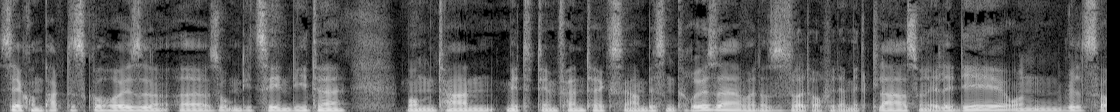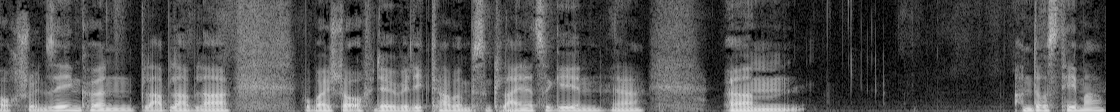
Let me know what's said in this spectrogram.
sehr kompaktes Gehäuse, äh, so um die 10 Liter. Momentan mit dem Fentex ja ein bisschen größer, aber das ist halt auch wieder mit Glas und LED und willst auch schön sehen können, bla bla bla. Wobei ich da auch wieder überlegt habe, ein bisschen kleiner zu gehen, ja. Ähm, anderes Thema.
